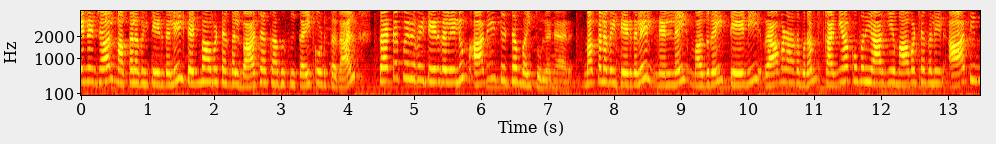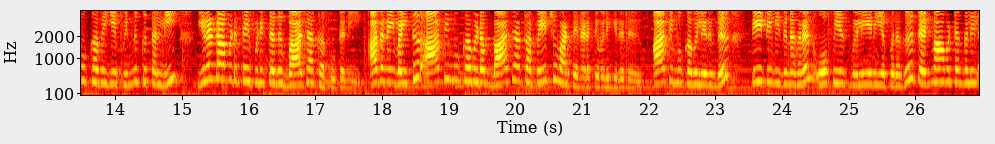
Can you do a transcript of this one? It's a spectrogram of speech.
ஏனென்றால் மக்களவை தேர்தலில் தென் மாவட்டங்கள் பாஜகவுக்கு கை கொடுத்ததால் சட்டப்பேரவை தேர்தலிலும் அதே திட்டம் வைத்துள்ளனர். மக்களவை தேர்தலில் நெல்லை மதுரை தேனி ராமநாதபுரம் கன்னியாகுமரி ஆகிய மாவட்டங்களில் அதிமுகவையே பின்னுக்கு தள்ளி இரண்டாம் இடத்தை பிடித்தது பாஜக கூட்டணி. அதனை வைத்து அதிமுகவிடம் பாஜக பேச்சுவார்த்தை நடத்தி வருகிறது. அதிமுகவில் இருந்து டிடிவி தினகரன் ஓபிஎஸ் வெளியேறிய பிறகு தென் மாவட்டங்களில்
